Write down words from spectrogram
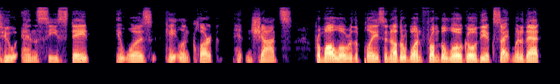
to NC State. It was Caitlin Clark hitting shots from all over the place. Another one from the logo, the excitement of that.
